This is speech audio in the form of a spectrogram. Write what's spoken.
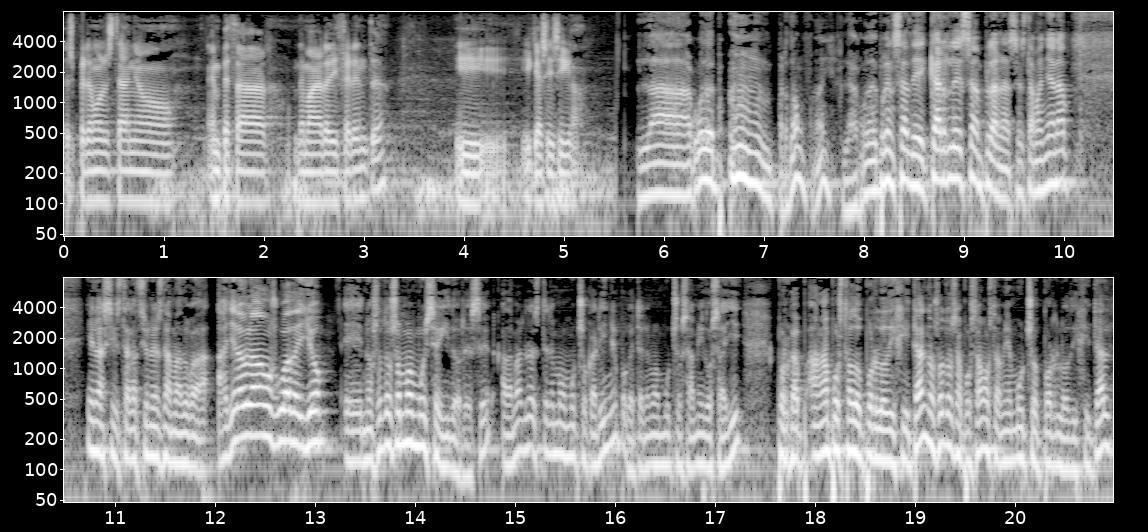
esperemos este año empezar de manera diferente y, que así siga. La rueda de, perdón, ay, la rueda de prensa de Carles Samplanas esta mañana en las instalaciones de Amadora. Ayer hablábamos Guada y yo, eh, nosotros somos muy seguidores, ¿eh? además les tenemos mucho cariño porque tenemos muchos amigos allí, porque han apostado por lo digital, nosotros apostamos también mucho por lo digital,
